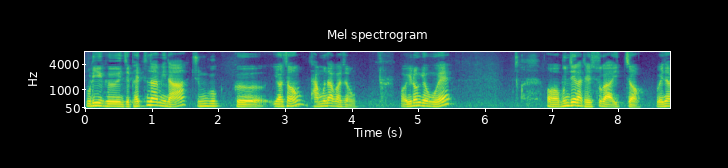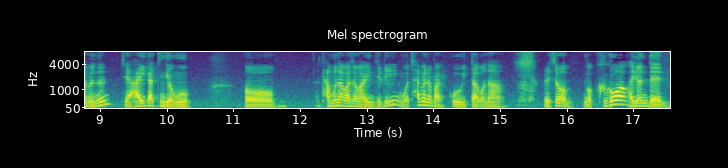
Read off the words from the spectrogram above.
우리 그 이제 베트남이나 중국 그 여성 다문화 과정 어 이런 경우에 어 문제가 될 수가 있죠. 왜냐면은 제 아이 같은 경우 어 다문화 가정 아이들이 뭐 차별을 받고 있다거나 그래서 뭐 그거와 관련된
